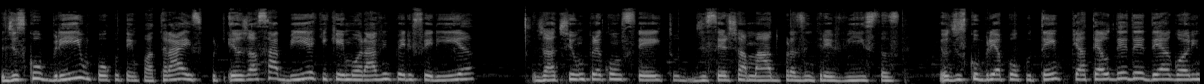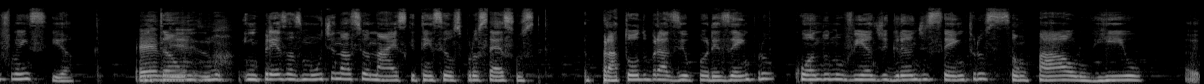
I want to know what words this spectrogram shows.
Eu descobri um pouco tempo atrás, porque eu já sabia que quem morava em periferia já tinha um preconceito de ser chamado para as entrevistas. Eu descobri há pouco tempo que até o DDD agora influencia. É então, mesmo? empresas multinacionais que têm seus processos para todo o Brasil, por exemplo, quando não vinha de grandes centros, São Paulo, Rio, eh,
